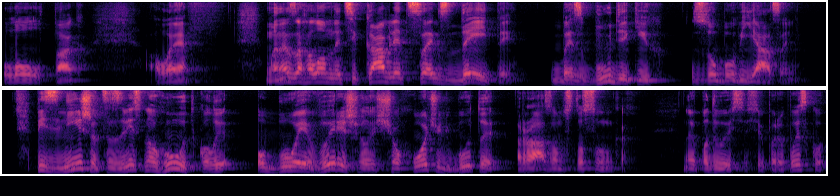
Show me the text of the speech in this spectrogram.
лол, так. Але мене загалом не цікавлять секс-дейти без будь-яких зобов'язань. Пізніше це, звісно, гуд, коли обоє вирішили, що хочуть бути разом в стосунках. Ну, я подивився всю переписку.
